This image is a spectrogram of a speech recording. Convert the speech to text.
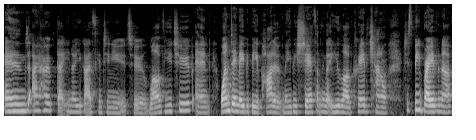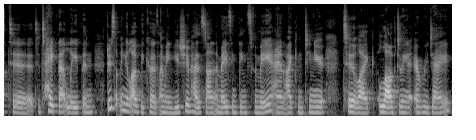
and I hope that you know you guys continue to love YouTube and one day maybe be a part of it, maybe share something that you love, create a channel. Just be brave enough to to take that leap and do something you love because I mean YouTube has done amazing things for me and I continue to like love doing it every day.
